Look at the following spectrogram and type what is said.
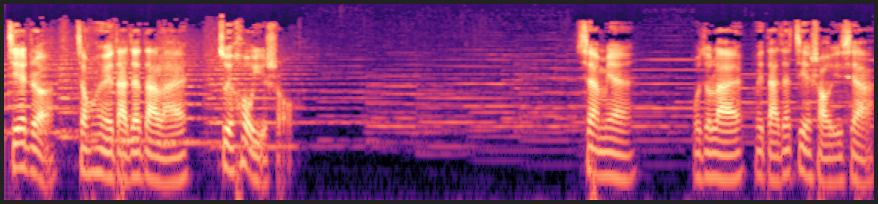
接着将会为大家带来最后一首。下面我就来为大家介绍一下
